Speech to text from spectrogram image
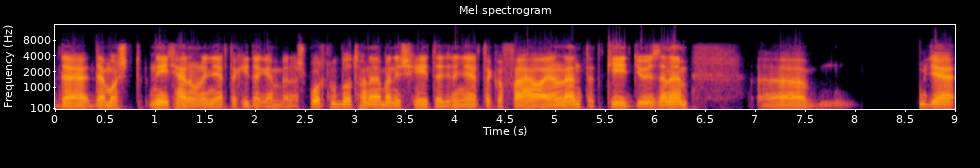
de, de most 4-3-ra nyertek idegenben a sportklub otthonában, és 7-1-re nyertek a FH ellen, tehát két győzelem. Ugye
